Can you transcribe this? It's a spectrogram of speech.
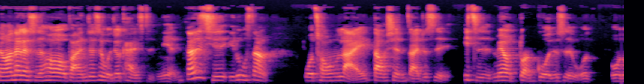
然后那个时候反正就是我就开始念，但是其实一路上。我从来到现在就是一直没有断过，就是我我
